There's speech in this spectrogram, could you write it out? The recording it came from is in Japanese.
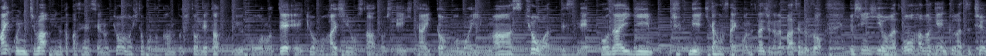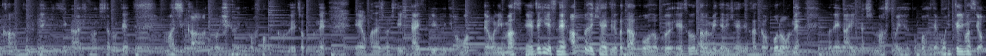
はい、こんにちは。稲高先生の今日の一言一ネタというところで、えー今日も配信をスタートしていきたいと思います。今日はですね、5大議員、純利益過去最高77%増、予診費用が大幅減9月中間というね、記事がありましたので、マジかというふうに思ったので、ちょっとね、えーお話をしていきたいというふうに思っております。えーぜひですね、アップで聞かれている方は購読、えーその他のメディアで聞かれている方はフォローをね、お願いいたしますというところで、もう一回言いますよ。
